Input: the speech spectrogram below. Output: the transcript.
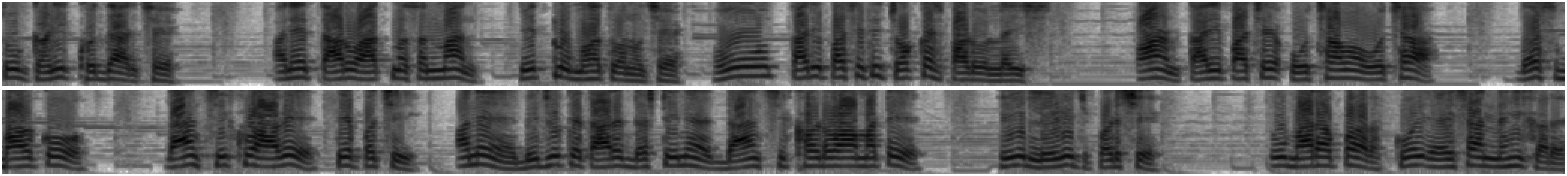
તું ઘણી ખુદદાર છે અને તારું આત્મસન્માન કેટલું મહત્વનું છે. હું તારી પાસેથી ચોક્કસ ભાડું લઈશ. પણ તારી પાસે ઓછામાં ઓછા દસ બાળકો ડાન્સ શીખવા આવે તે પછી અને બીજું કે તારે દ્રષ્ટિને ડાન્સ શીખવાડવા માટે ફી લેવી જ પડશે. તું મારા પર કોઈ અહેસાન નહીં કરે.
